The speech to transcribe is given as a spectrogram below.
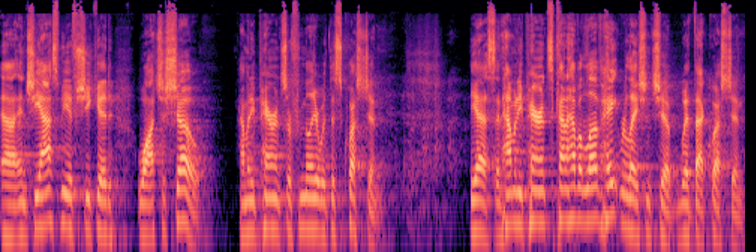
uh, and she asked me if she could watch a show. How many parents are familiar with this question? Yes, and how many parents kind of have a love hate relationship with that question?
